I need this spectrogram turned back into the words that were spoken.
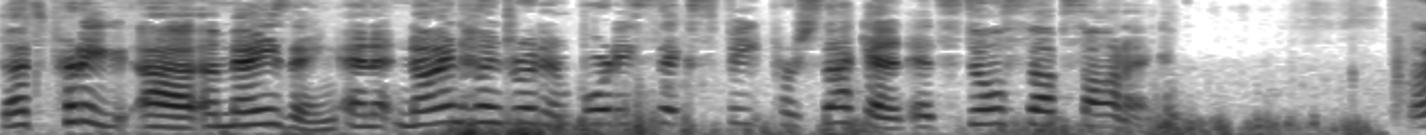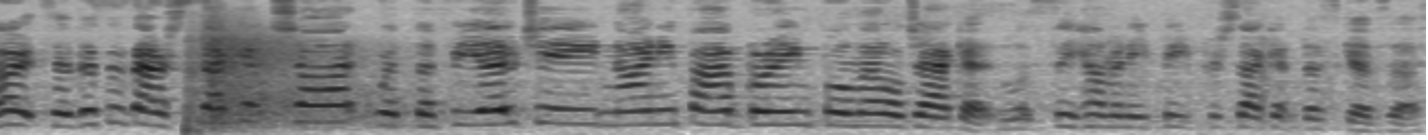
that's pretty uh, amazing. And at 946 feet per second, it's still subsonic. All right, so this is our second shot with the Fiocchi 95 grain full metal jacket. Let's see how many feet per second this gives us.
